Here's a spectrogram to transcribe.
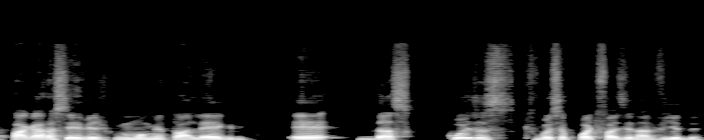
pagar uma cerveja num momento alegre é das coisas que você pode fazer na vida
